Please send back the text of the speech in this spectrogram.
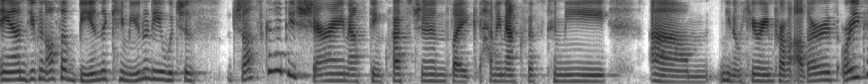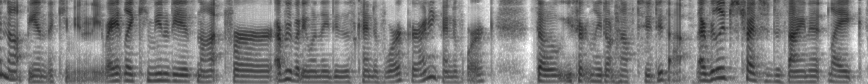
And you can also be in the community, which is just going to be sharing, asking questions, like having access to me, um, you know, hearing from others, or you can not be in the community, right? Like, community is not for everybody when they do this kind of work or any kind of work. So, you certainly don't have to do that. I really just tried to design it like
